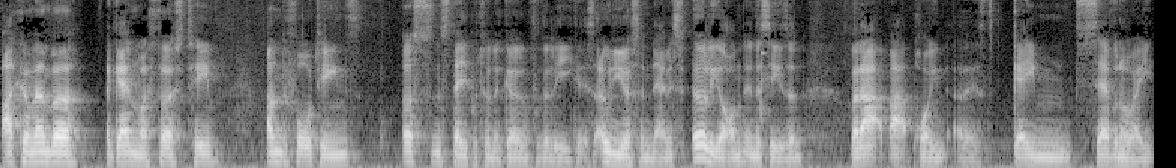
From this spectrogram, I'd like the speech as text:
I can remember again my first team, under 14s, us and Stapleton are going for the league. It's only us and them. It's early on in the season, but at that point, uh, it's game seven or eight,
